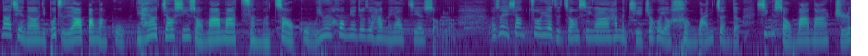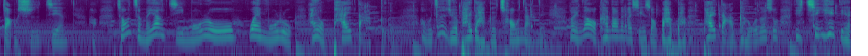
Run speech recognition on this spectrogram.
那且呢，你不只要帮忙顾，你还要教新手妈妈怎么照顾，因为后面就是他们要接手了。所以像坐月子中心啊，他们其实就会有很完整的新手妈妈指导时间。好，从怎么样挤母乳、喂母乳，还有拍打嗝。哦，我真的觉得拍打嗝超难的。哦，你知道我看到那个新手爸爸拍打嗝，我都说你轻一点，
